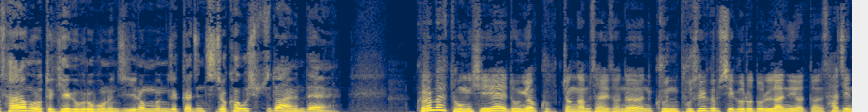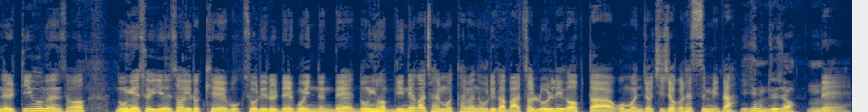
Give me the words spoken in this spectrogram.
사람을 어떻게 계급으로 보는지 이런 문제까지는 지적하고 싶지도 않은데 그러면서 동시에 농협 국정감사에서는 군 부실급식으로 논란이었던 사진을 띄우면서 농해수위에서 이렇게 목소리를 내고 있는데 농협 니네가 잘못하면 우리가 맞설 논리가 없다고 먼저 지적을 했습니다. 이게 문제죠. 음. 네.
